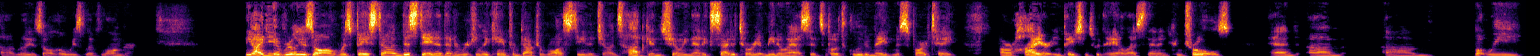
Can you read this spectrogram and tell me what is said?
uh, riluzole always live longer. The idea of riluzole was based on this data that originally came from Dr. Rothstein at Johns Hopkins, showing that excitatory amino acids, both glutamate and aspartate, are higher in patients with ALS than in controls. And um, um, what we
